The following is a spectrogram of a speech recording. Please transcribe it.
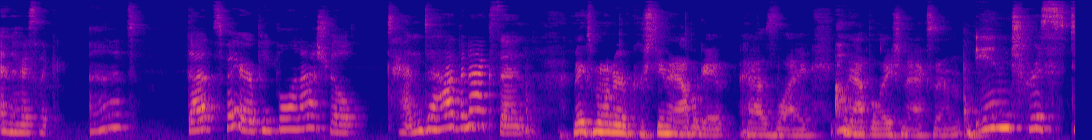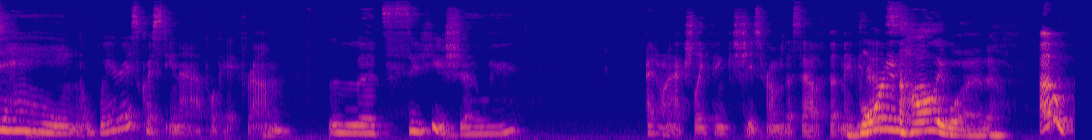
And I was like, uh, that's that's fair. People in Asheville tend to have an accent. Makes me wonder if Christina Applegate has like an Oh. Appalachian accent. Interesting. Where is Christina Applegate from? Let's see, shall we? I don't actually think she's from the South, but maybe Born in Hollywood. Oh,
